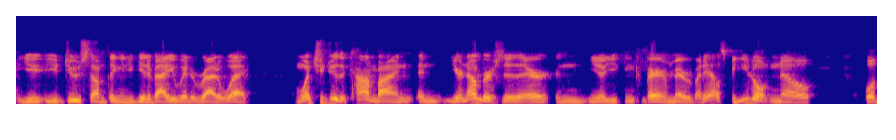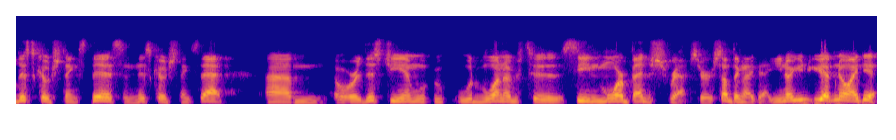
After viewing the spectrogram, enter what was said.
you, you do something and you get evaluated right away. Once you do the combine and your numbers are there and, you know, you can compare them to everybody else, but you don't know, well, this coach thinks this and this coach thinks that. Um, or this GM w- would want to, to see more bench reps or something like that. You know, you, you have no idea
